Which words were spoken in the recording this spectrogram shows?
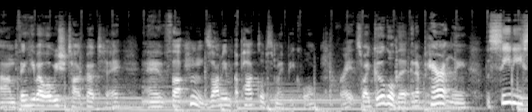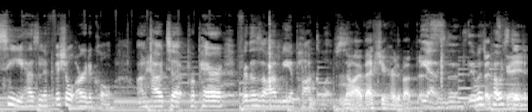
Um, thinking about what we should talk about today, and I thought, hmm, zombie apocalypse might be cool, right? So I googled it, and apparently the CDC has an official article on how to prepare for the zombie apocalypse. No, I've actually heard about this. Yes, the, it was That's posted.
